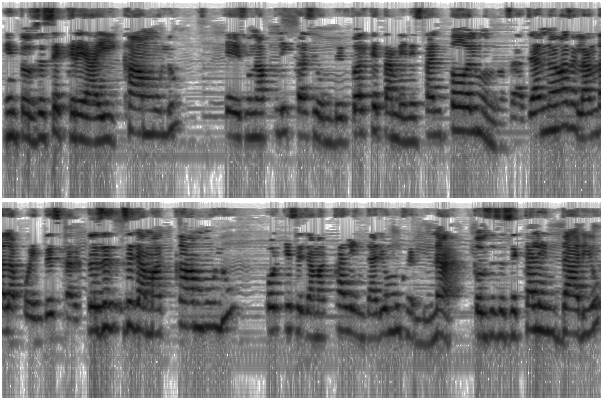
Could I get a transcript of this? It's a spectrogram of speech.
Entonces se crea ahí Cámulo, es una aplicación virtual que también está en todo el mundo. O sea, ya en Nueva Zelanda la pueden descargar. Entonces se llama Camulu porque se llama calendario mujer lunar. Entonces ese calendario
